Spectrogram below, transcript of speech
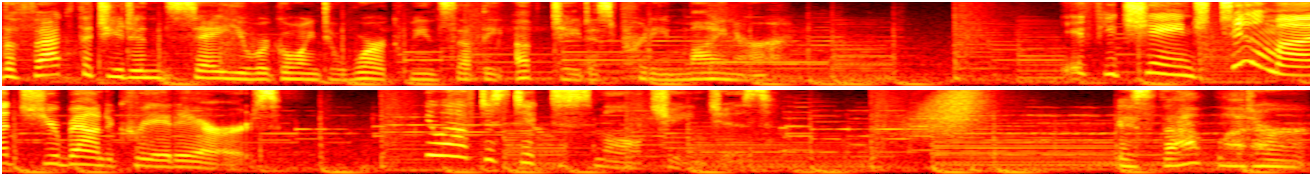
The fact that you didn't say you were going to work means that the update is pretty minor. If you change too much, you're bound to create errors. You have to stick to small changes. Is that letter...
